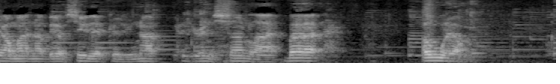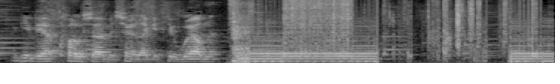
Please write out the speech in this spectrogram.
Y'all might not be able to see that because you're not because you're in the sunlight, but oh well. I'll give you up close of it as soon as I get through welding it.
